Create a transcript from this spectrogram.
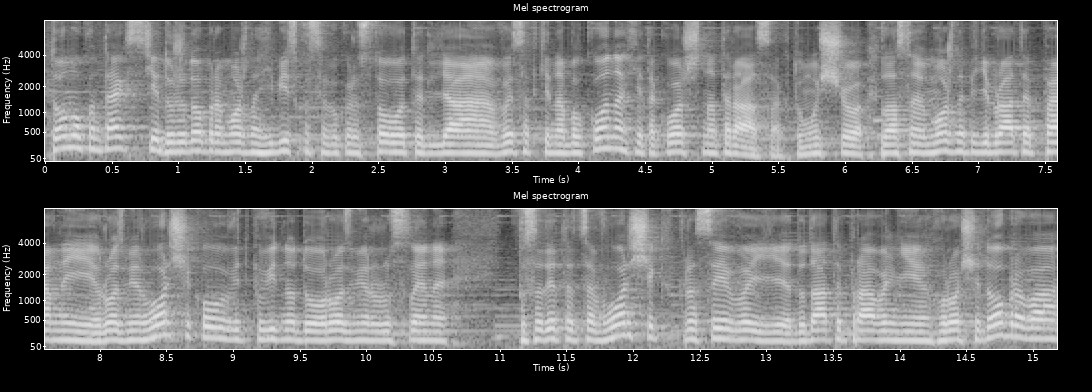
В тому контексті дуже добре можна гібіскуси використовувати для висадки на балконах і також на терасах, тому що власне можна підібрати певний розмір горщику відповідно до розміру рослини. Посадити це в горщик красивий, додати правильні хороші добрива,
